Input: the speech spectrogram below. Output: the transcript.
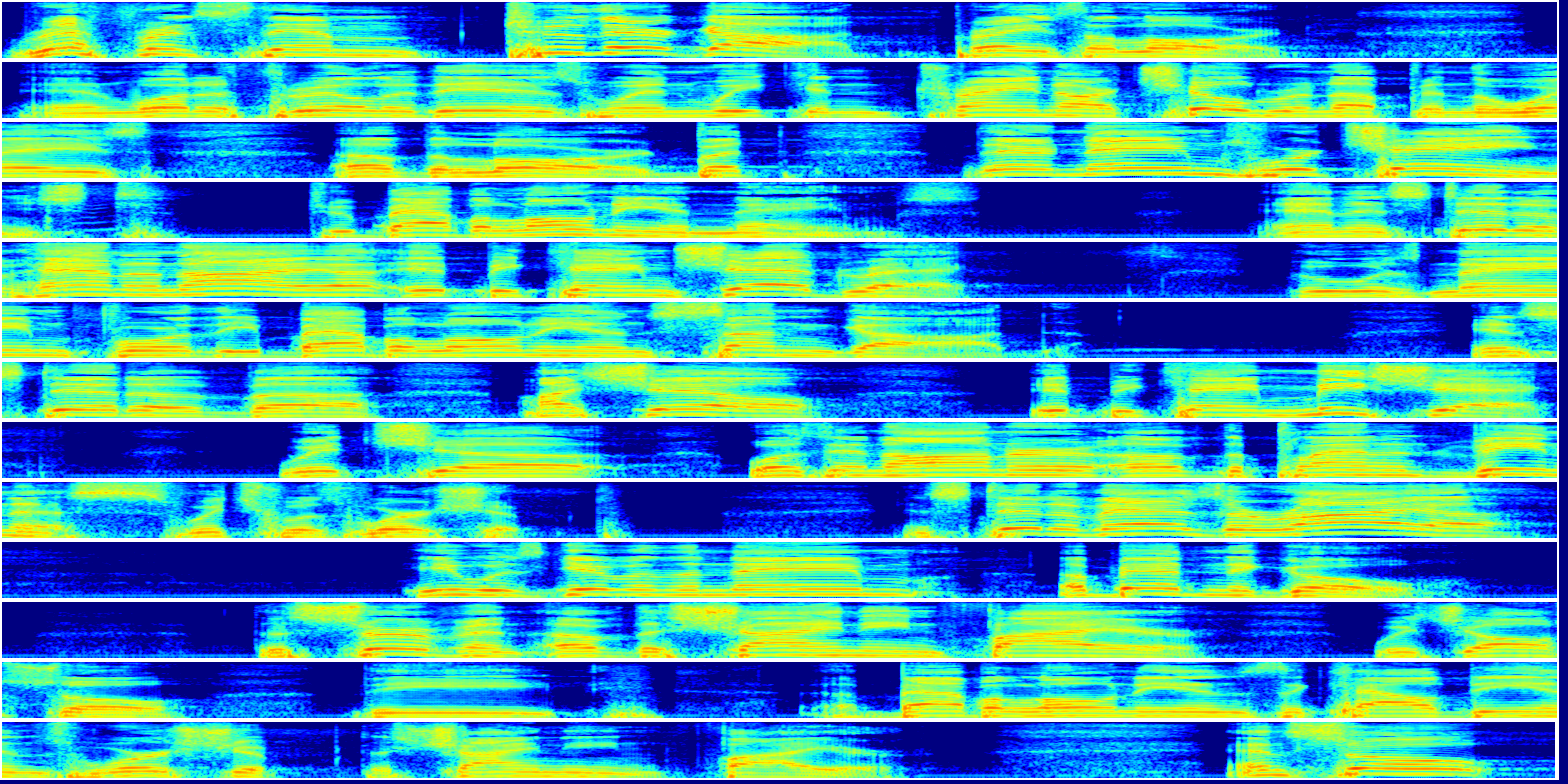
referenced them to their God. Praise the Lord. And what a thrill it is when we can train our children up in the ways of the Lord. But their names were changed to Babylonian names. And instead of Hananiah, it became Shadrach, who was named for the Babylonian sun god. Instead of uh, Mishael, it became Meshach, which uh, was in honor of the planet Venus, which was worshiped. Instead of Azariah, he was given the name Abednego, the servant of the shining fire, which also the uh, Babylonians, the Chaldeans worshiped the shining fire. And so,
